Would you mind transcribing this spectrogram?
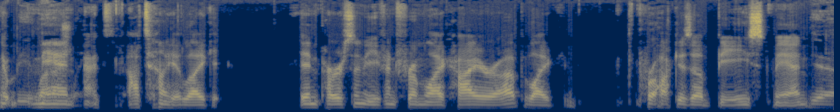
it would be Man, I, I'll tell you, like in person, even from like higher up, like Brock is a beast, man. Yeah,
